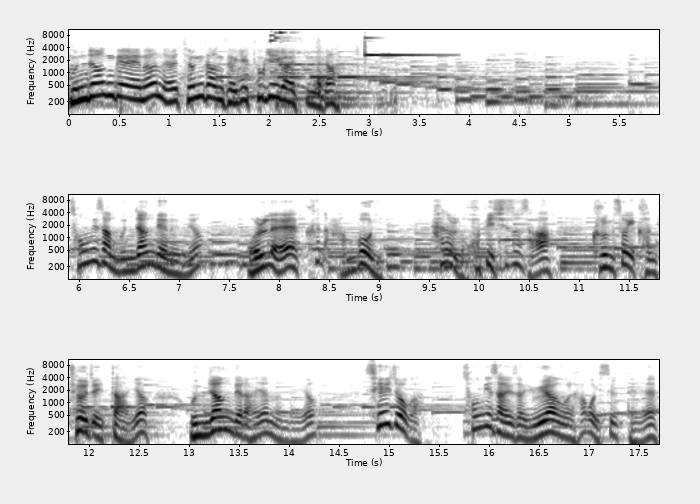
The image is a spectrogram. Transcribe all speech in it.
문장대에는 정상석이 두 개가 있습니다. 성리산 문장대는요 원래 큰 안봉이 하늘 높이 시솟아 구름 속에 감춰져 있다 하여 문장대라 하였는데요. 세조가 성리산에서 요양을 하고 있을 때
